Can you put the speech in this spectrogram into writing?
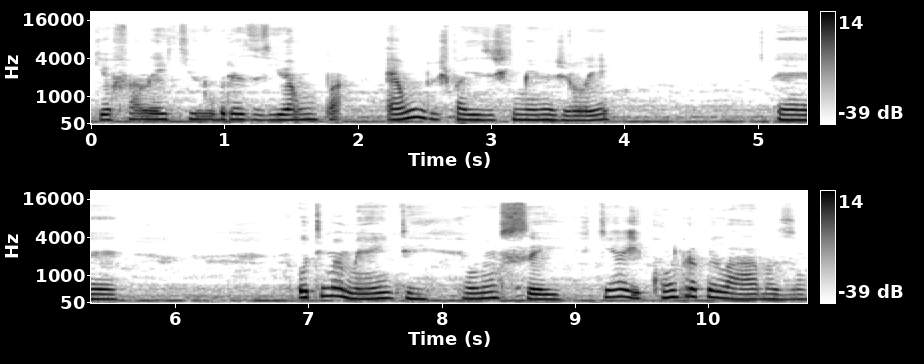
que eu falei que o Brasil é um, é um dos países que menos lê, é, ultimamente, eu não sei, quem aí compra pela Amazon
